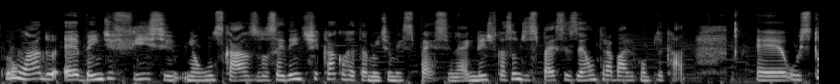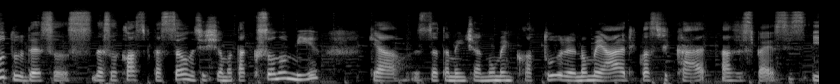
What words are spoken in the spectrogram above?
Por um lado, é bem difícil, em alguns casos, você identificar corretamente uma espécie, né? A identificação de espécies é um trabalho complicado. É, o estudo dessas, dessa classificação né, se chama taxonomia, que é exatamente a nomenclatura, nomear e classificar as espécies e,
